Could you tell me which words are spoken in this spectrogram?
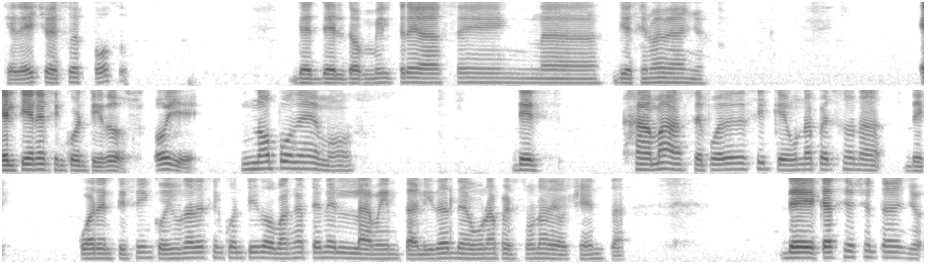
que de hecho es su esposo. Desde el 2003 hace 19 años. Él tiene 52. Oye, no podemos, jamás se puede decir que una persona de 45 y una de 52 van a tener la mentalidad de una persona de 80, de casi 80 años,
